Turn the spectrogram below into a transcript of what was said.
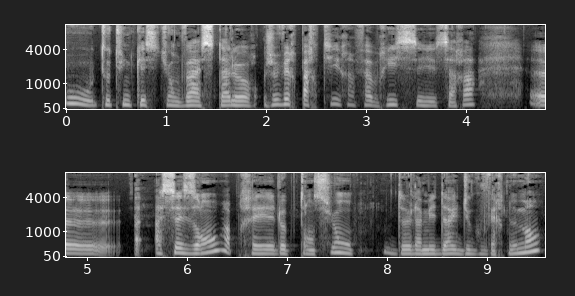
Ouh, toute une question vaste. Alors, je vais repartir, hein, Fabrice et Sarah. Euh, à 16 ans, après l'obtention de la médaille du gouvernement,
